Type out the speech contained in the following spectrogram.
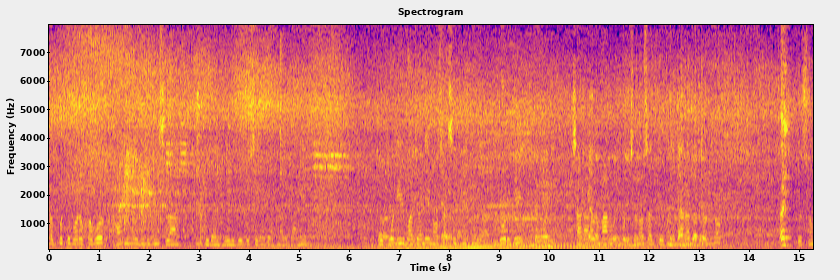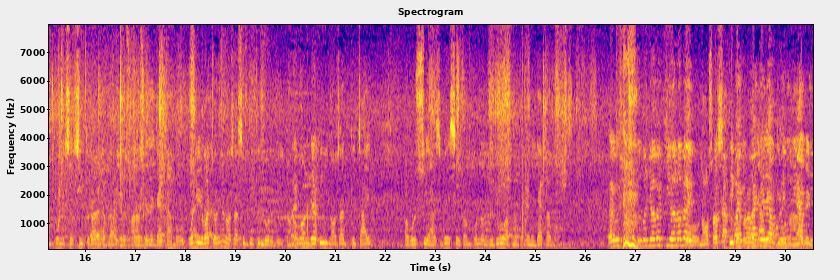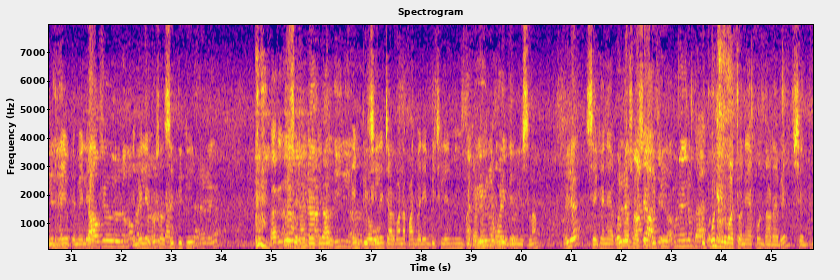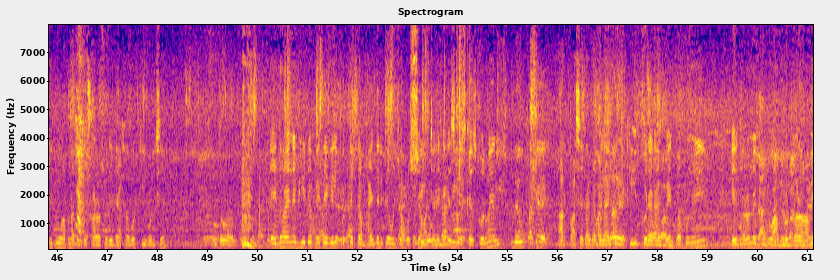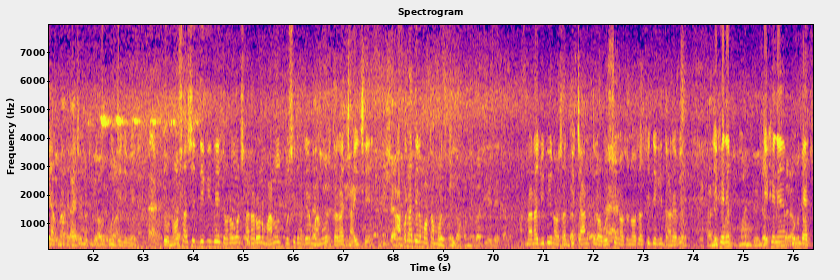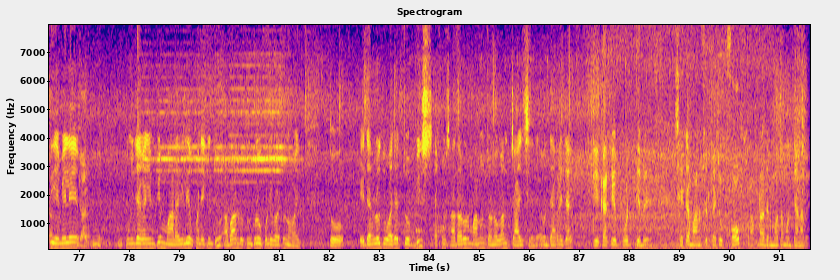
সবথেকে বড় খবর হাজি নজরুল ইসলাম হয়ে বসিরহাটে আপনারা জানেন উপনির্বাচনে নশা সিদ্দিকি লড়বে সাধারণ মানুষ বলছে নশাদকে ওখানে দাঁড়ানোর জন্য তো সম্পূর্ণ সে চিত্র আমি আপনাদেরকে সরাসরি দেখাবো উপনির্বাচনে নশা সিদ্দিকি লড়বে জনগণ যদি নশাদকে চায় অবশ্যই আসবে সে সম্পূর্ণ ভিডিও আপনাদেরকে আমি দেখাবো। নওশাদ সিদ্দিকি আপনারা জানেন যিনি ভাঙড়ের বিধায়ক এমএলএ এমএলএ নওশাদ সিদ্দিকি। বসিরহাটে যিনি এমপি ছিলেন চারবার না পাঁচবার এমপি ছিলেন ইন্তিকাল গেছে হাজী নজরুল ইসলাম। সেখানে এখন নওশাদ সিদ্দিকি উপনির্বাচনে এখন দাঁড়াবে। সে ভিডিও আপনাদেরকে সরাসরি দেখাবো কি বলছে। তো এই ধরনের ভিডিও পেতে গেলে প্রত্যেকটা ভাইদেরকে বলছি, অবশ্যই আমার চ্যানেলটিকে সাবস্ক্রাইব করবেন। আর পাশে থাকা বেলাইকনটি ক্লিক করে রাখবেন। তখনই এই ধরনের ভিডিও আপলোড করা হবে, আপনাদের কাছে নোটিফিকেশন পৌঁছে যাবে। তো নশা দিকে যে জনগণ, সাধারণ মানুষ বসিরহাটের মানুষ, তারা চাইছে আপনাদের মতামত কি? আপনারা যদি নসাদকে চান, তাহলে অবশ্যই নশা নসাদ সিদ্দিকি দাঁড়াবে যেখানে যেখানে কোনো ব্যক্তি, এমএলএ কোনো জায়গায় এমপি মারা গেলে ওখানে কিন্তু আবার নতুন করে উপনির্বাচন হয়। তো এটা হলো দু হাজার চব্বিশ, এখন সাধারণ মানুষ, জনগণ চাইছে, এখন দেখা যাক কে কাকে ভোট দেবে, সেটা মানুষের কাছে খব আপনাদের মতামত জানাবে।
